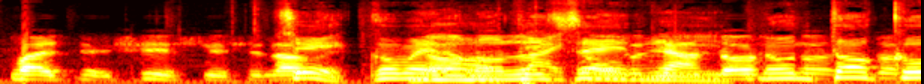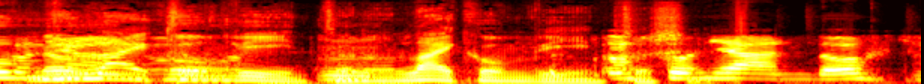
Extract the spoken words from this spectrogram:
Ma sì, sì, sì, no, sì, come No, no? non ti l'hai convinto. non Sto- sto- non l'hai convinto, Mm. non l'hai Sto convinto. sì. sognando, sto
